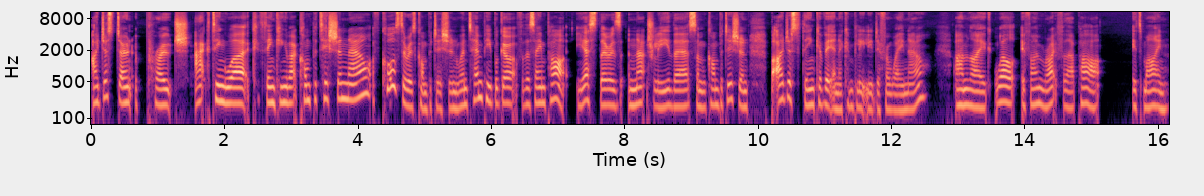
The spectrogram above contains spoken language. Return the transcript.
I just don't approach acting work thinking about competition now. Of course, there is competition. When 10 people go up for the same part, yes, there is naturally there some competition, but I just think of it in a completely different way now. I'm like, well, if I'm right for that part, it's mine.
